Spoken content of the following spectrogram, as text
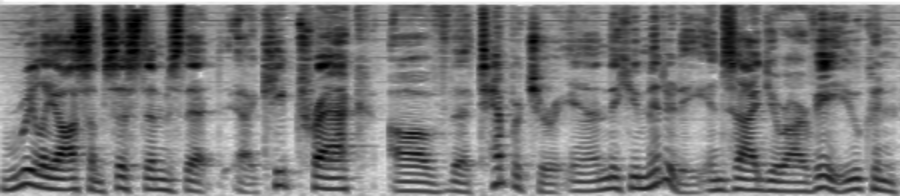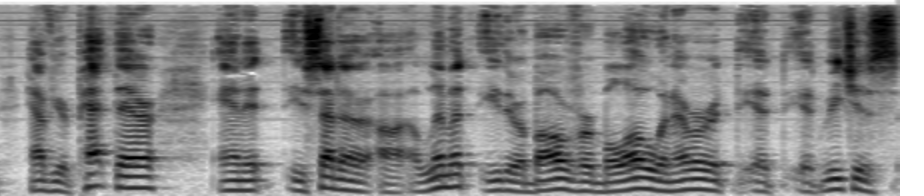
really awesome systems that uh, keep track of the temperature and the humidity inside your RV. You can have your pet there, and it you set a, a limit either above or below. Whenever it it, it reaches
